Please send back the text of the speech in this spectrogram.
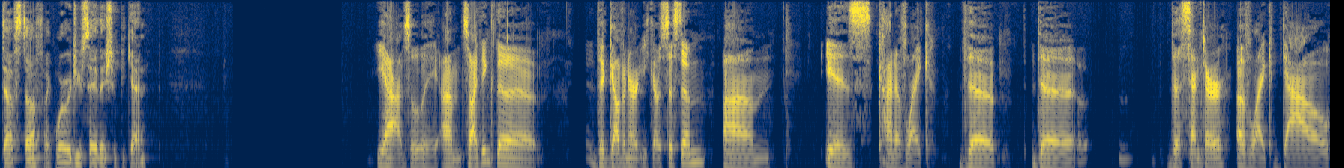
dev stuff. Like, where would you say they should begin? Yeah, absolutely. Um, so I think the the governor ecosystem um, is kind of like the the the center of like DAO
